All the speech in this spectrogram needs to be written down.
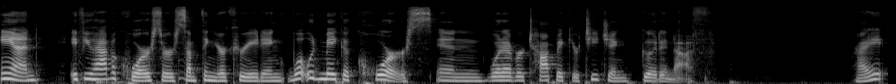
And if you have a course or something you're creating, what would make a course in whatever topic you're teaching good enough? Right?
